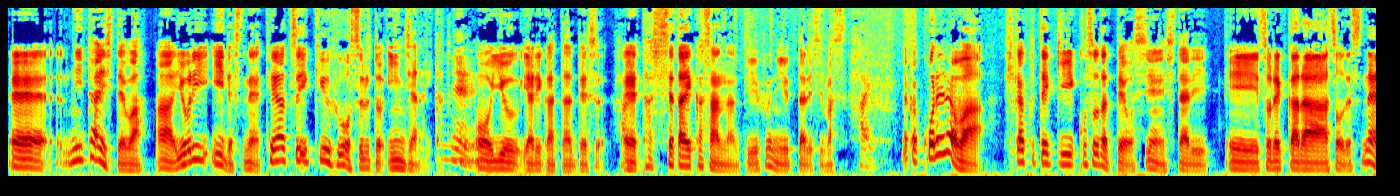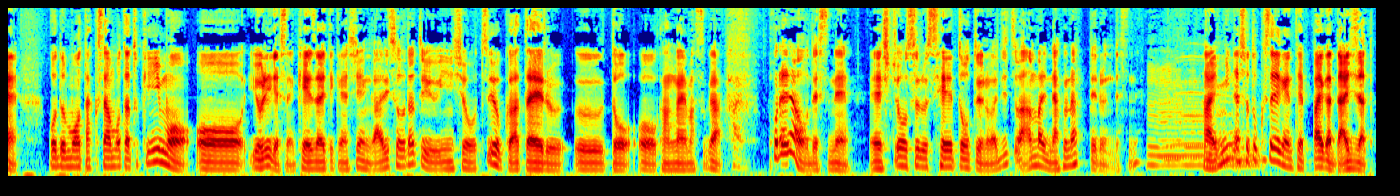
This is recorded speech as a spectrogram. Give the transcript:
えー、に対してはあ、よりいいですね、手厚い給付をするといいんじゃないかというやり方です。えー、多子世帯加算なんていうふうに言ったりします。はい。だからこれらは比較的子育てを支援したり、えー、それからそうですね、子供をたくさん持った時にも、およりですね、経済的な支援がありそうだという印象を強く与えると考えますが、はい、これらをですね、主張する政党というのが実はあんまりなくなってるんですね。はい。みんな所得制限撤廃が大事だと。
